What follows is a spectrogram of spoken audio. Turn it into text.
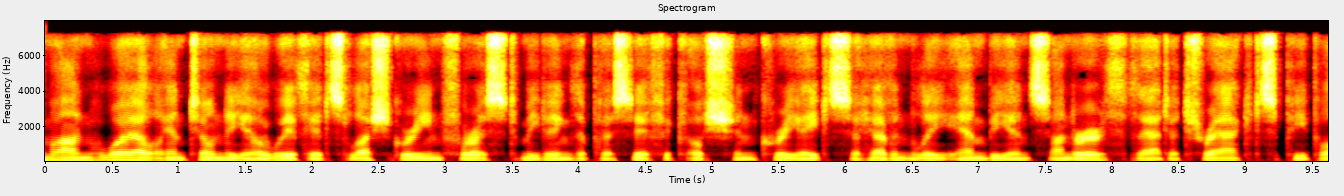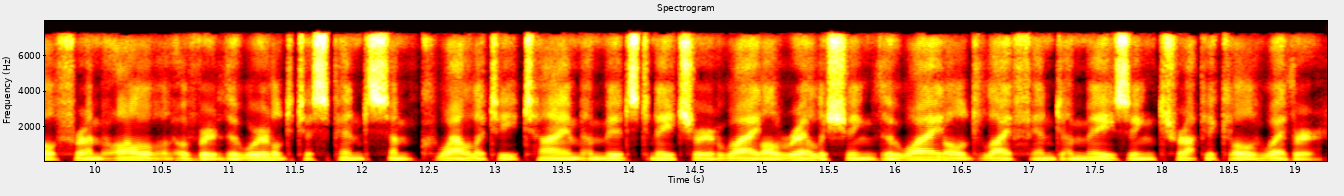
Manuel Antonio, with its lush green forest meeting the Pacific Ocean, creates a heavenly ambience on earth that attracts people from all over the world to spend some quality time amidst nature while relishing the wildlife and amazing tropical weather.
